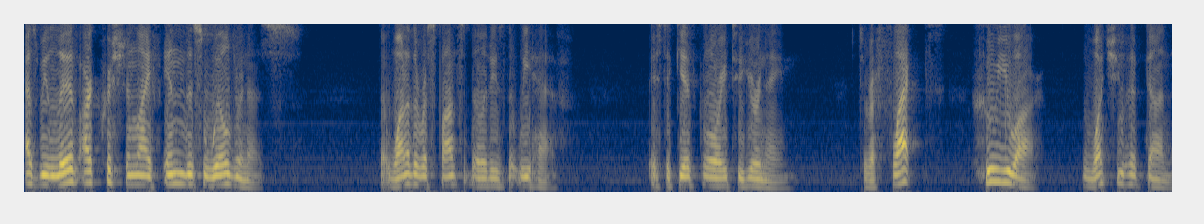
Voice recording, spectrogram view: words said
as we live our Christian life in this wilderness, that one of the responsibilities that we have is to give glory to your name, to reflect who you are, what you have done,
